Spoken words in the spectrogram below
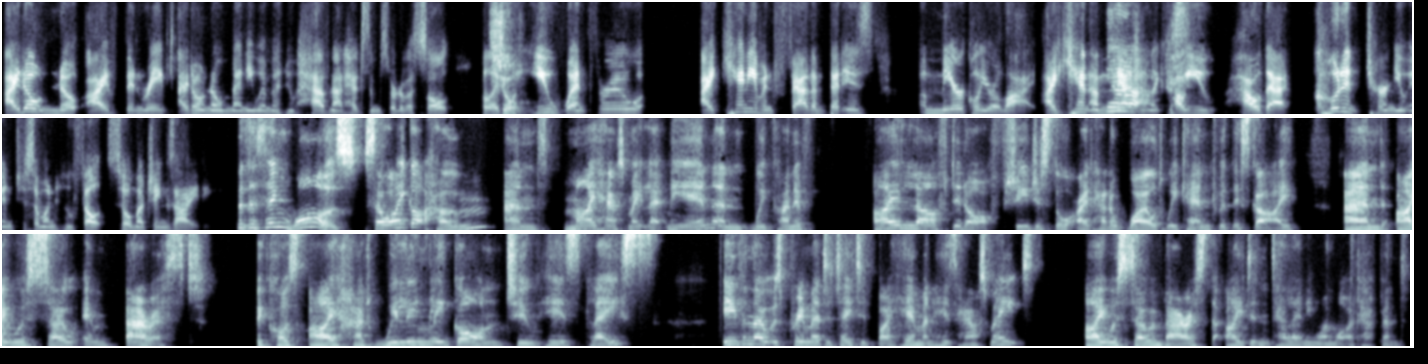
I don't know. I've been raped. I don't know many women who have not had some sort of assault, but like Sure. what you went through, I can't even fathom. That is a miracle you're alive. I can't imagine like how you how that couldn't turn you into someone who felt so much anxiety. But the thing was, so I got home and my housemate let me in, and we kind of, I laughed it off. She just thought I'd had a wild weekend with this guy. And I was so embarrassed because I had willingly gone to his place, even though it was premeditated by him and his housemate. I was so embarrassed that I didn't tell anyone what had happened.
